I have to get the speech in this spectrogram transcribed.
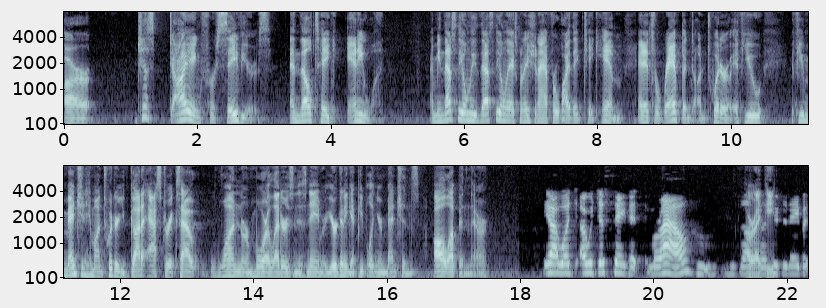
are just dying for saviors, and they'll take anyone. I mean, that's the only that's the only explanation I have for why they take him, and it's rampant on Twitter. If you if you mention him on Twitter, you've got to asterisk out one or more letters in his name, or you're going to get people in your mentions all up in there. Yeah, I would, I would just say that Morale, who, who's not uh, R.I.P.. here today, but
